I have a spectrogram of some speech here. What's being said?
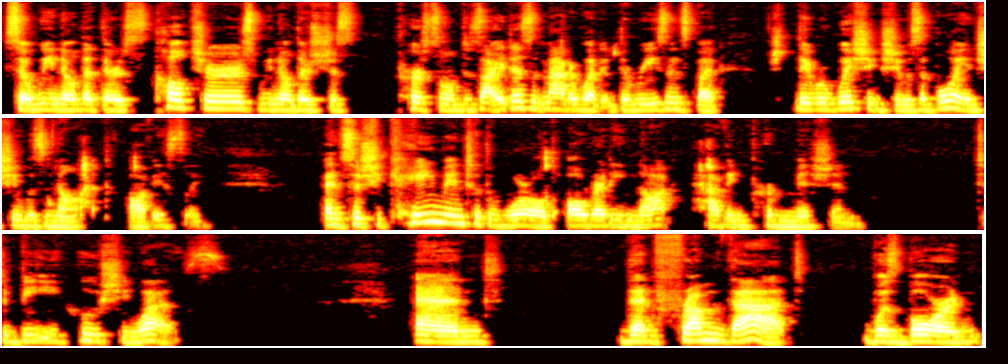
so we know that there's cultures we know there's just personal desire it doesn't matter what the reasons but they were wishing she was a boy and she was not obviously and so she came into the world already not having permission to be who she was. And then from that was born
